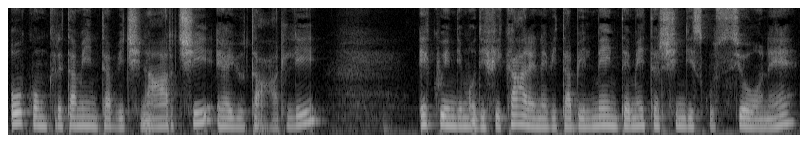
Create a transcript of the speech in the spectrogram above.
o concretamente avvicinarci e aiutarli e quindi modificare inevitabilmente, metterci in discussione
